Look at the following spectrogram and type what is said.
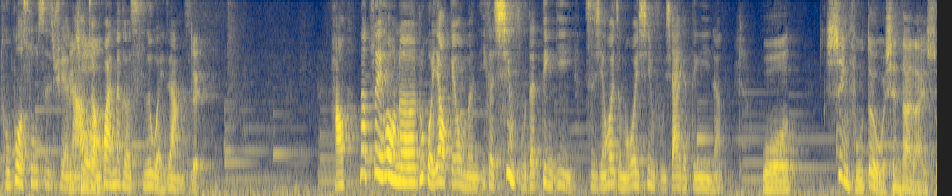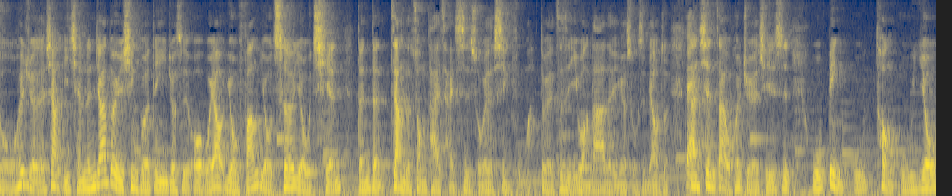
突破舒适圈，然后转换那个思维，这样子。对，好，那最后呢，如果要给我们一个幸福的定义，子贤会怎么为幸福下一个定义呢？我幸福对我现在来说，我会觉得像以前人家对于幸福的定义就是哦，我要有房有车有钱等等这样的状态才是所谓的幸福嘛，对不对？这是以往大家的一个俗世标准。但现在我会觉得其实是无病无痛无忧，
